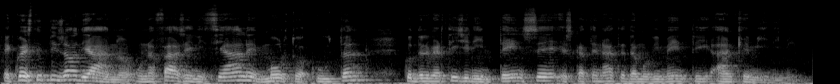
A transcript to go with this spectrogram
E questi episodi hanno una fase iniziale molto acuta, con delle vertigini intense e scatenate da movimenti anche minimi.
